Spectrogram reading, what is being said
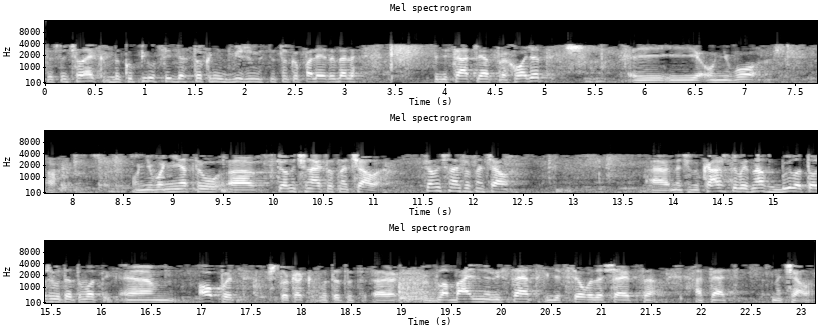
То есть, человек накупил себе столько недвижимости, столько полей и так далее. 50 лет проходят, и, и у него а, у него нету, э, все начинается сначала. Все начинается сначала. Э, значит, у каждого из нас было тоже вот этот вот эм, опыт, что как вот этот э, глобальный ресет, где все возвращается опять сначала.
